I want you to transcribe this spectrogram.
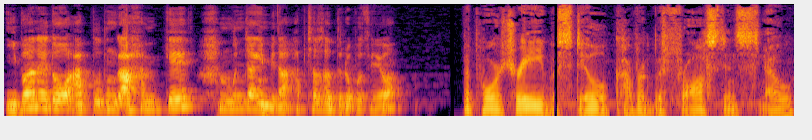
이번에도 앞부분과 함께 한 문장입니다. 합쳐서 들어보세요. The poor tree was still covered with frost and snow,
